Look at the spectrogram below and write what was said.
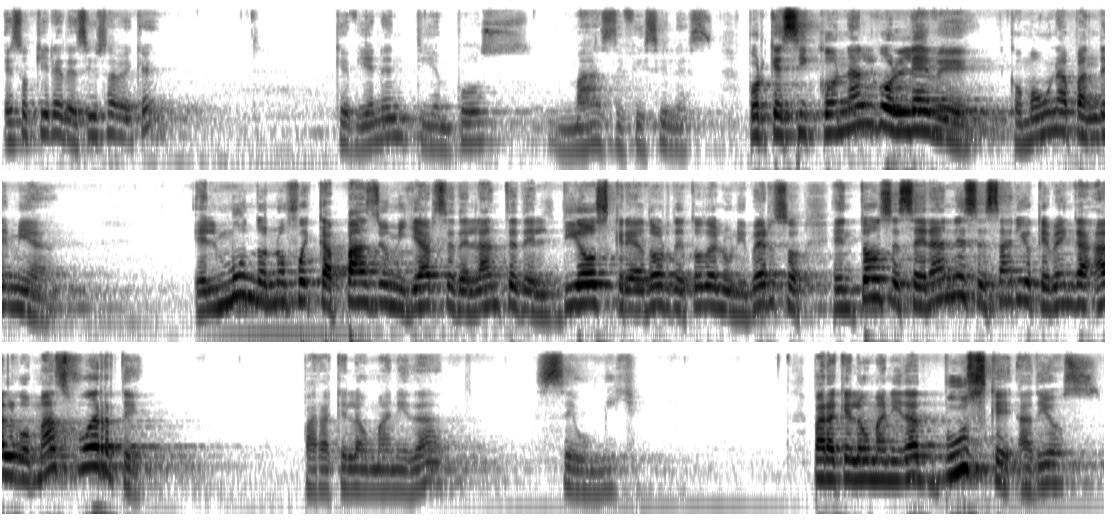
Eso quiere decir, ¿sabe qué? Que vienen tiempos más difíciles. Porque si con algo leve, como una pandemia, el mundo no fue capaz de humillarse delante del Dios creador de todo el universo, entonces será necesario que venga algo más fuerte para que la humanidad se humille, para que la humanidad busque a Dios.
